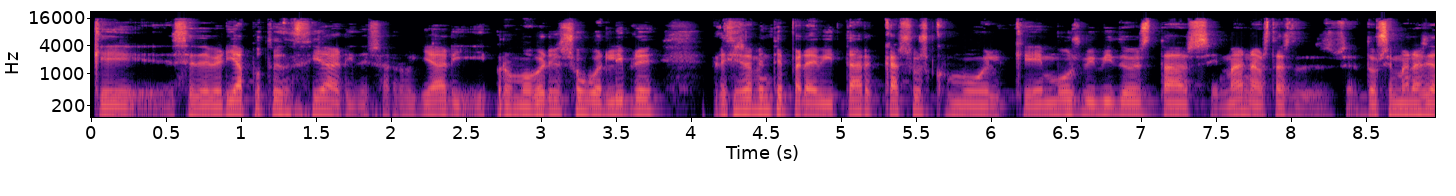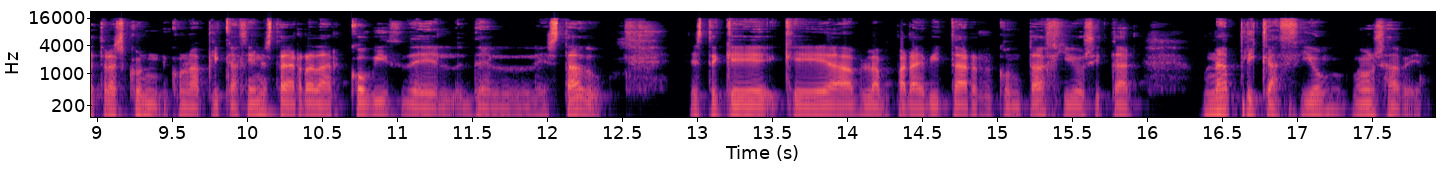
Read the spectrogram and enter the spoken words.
que se debería potenciar y desarrollar y, promover el software libre precisamente para evitar casos como el que hemos vivido esta semana, o estas dos semanas de atrás con, la aplicación esta de radar COVID del, del Estado, este que, que hablan para evitar contagios y tal. Una aplicación, vamos a ver,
